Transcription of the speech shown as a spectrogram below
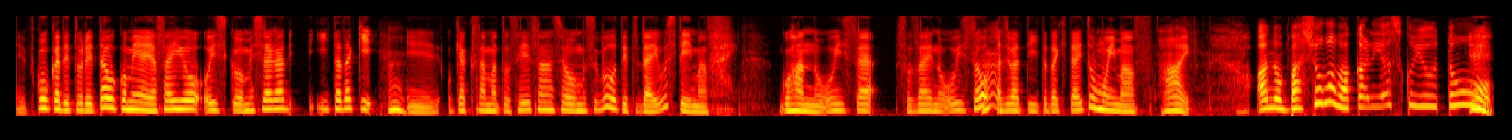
えー、福岡で採れたお米や野菜を美味しくお召し上がりいただき、うん、えー、お客様と生産者を結ぶお手伝いをしています、はい、ご飯の美味しさ素材の美味しさを味わっていただきたいと思います、うん、はい。あの場所は分かりやすく言うと、え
